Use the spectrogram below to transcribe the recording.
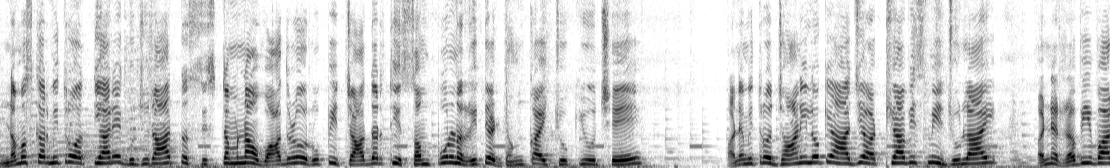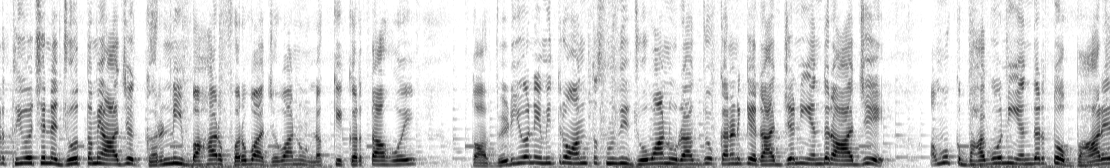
નમસ્કાર મિત્રો, અત્યારે ગુજરાત સિસ્ટમના વાદળો રૂપી ચાદરથી સંપૂર્ણ રીતે ઢંકાઈ ચૂક્યું છે. અને મિત્રો, જાણી લો કે આજે અઠ્યાવીસમી જુલાઈ અને રવિવાર થયો છે ને જો તમે આજે ઘરની બહાર ફરવા જવાનું નક્કી કરતા હોય, તો આ વિડીયોને મિત્રો અંત સુધી જોવાનું રાખજો, કારણ કે રાજ્યની અંદર આજે અમુક ભાગોની અંદર તો ભારે,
